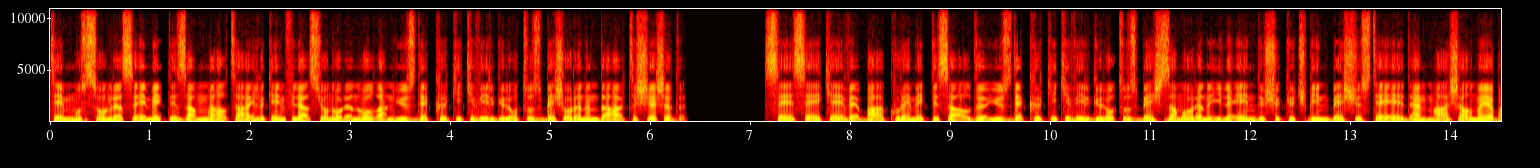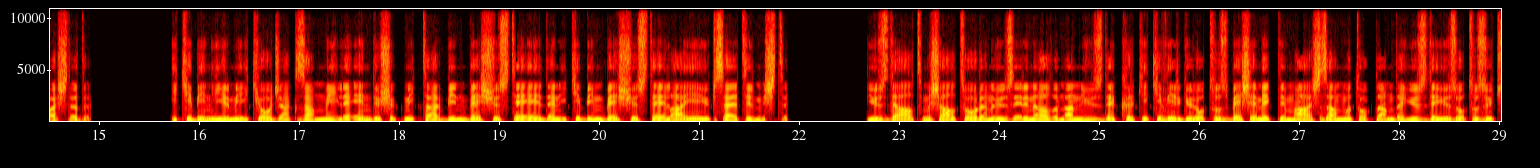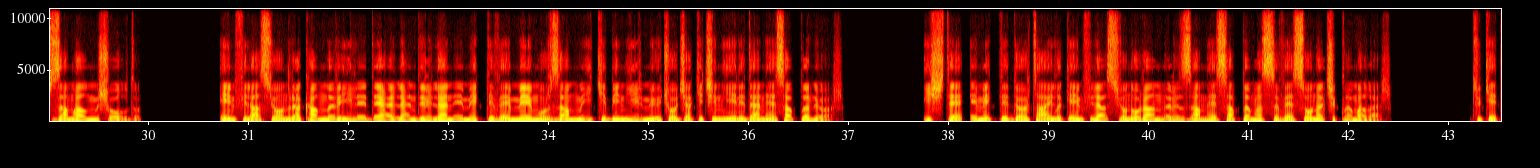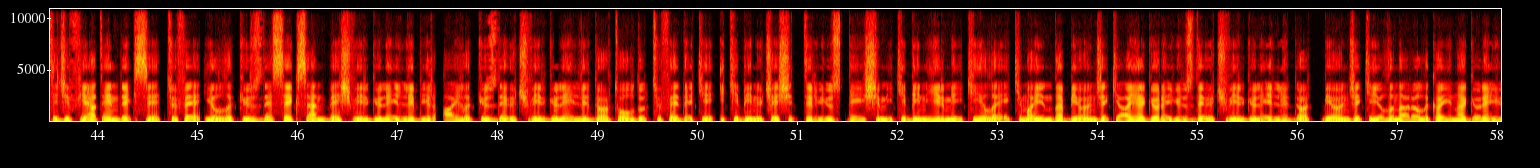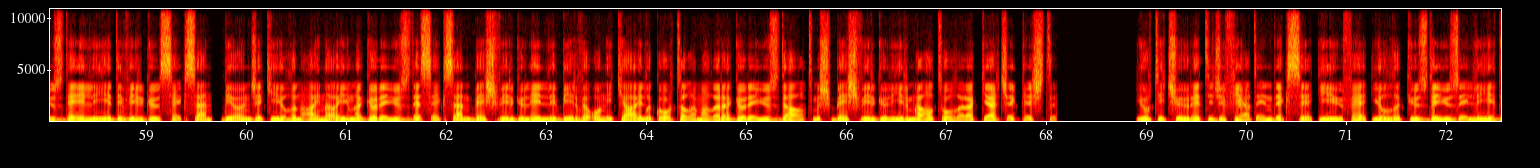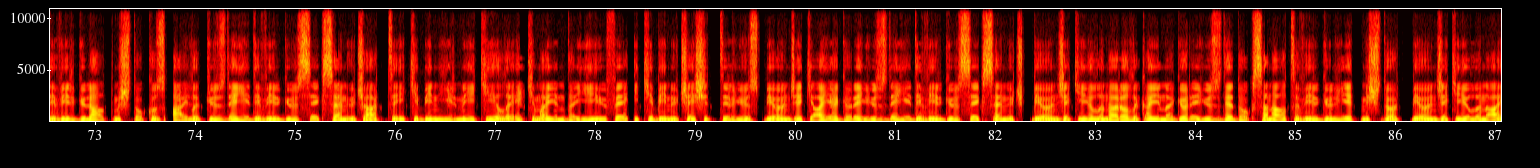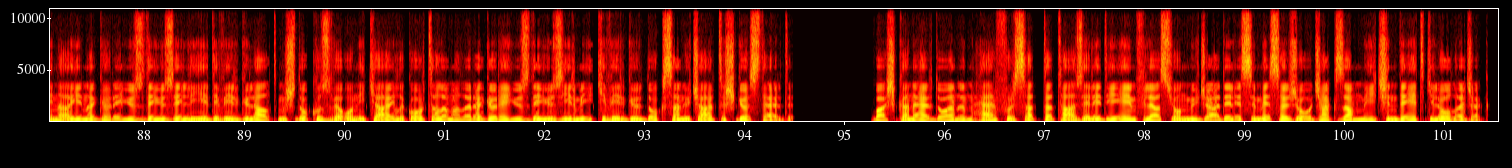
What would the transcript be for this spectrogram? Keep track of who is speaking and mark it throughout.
Speaker 1: Temmuz sonrası emekli zammı 6 aylık enflasyon oranı olan %42,35 oranında artış yaşadı. SSK ve Bağkur emeklisi aldığı %42,35 zam oranı ile en düşük 3500 TL'den maaş almaya başladı. 2022 Ocak zammı ile en düşük miktar 1500 TL'den 2500 TL'ye yükseltilmişti. %66 oranı üzerine alınan %42,35 emekli maaş zammı toplamda %133 zam almış oldu. Enflasyon rakamları ile değerlendirilen emekli ve memur zammı 2023 Ocak için yeniden hesaplanıyor. İşte, emekli 4 aylık enflasyon oranları zam hesaplaması ve son açıklamalar. Tüketici Fiyat Endeksi, TÜFE, yıllık %85,51, aylık %3,54 oldu. TÜFE'deki 2003 eşittir 100 değişim 2022 yılı Ekim ayında bir önceki aya göre %3,54, bir önceki yılın Aralık ayına göre %57,80, bir önceki yılın aynı ayına göre %85,51 ve 12 aylık ortalamalara göre %65,26 olarak gerçekleşti. Yurt içi üretici fiyat endeksi, YÜFE, yıllık %157,69, aylık %7,83 arttı 2022 yılı Ekim ayında YÜFE, 2003 eşittir 100, bir önceki aya göre %7,83, bir önceki yılın Aralık ayına göre %96,74, bir önceki yılın aynı ayına göre %157,69 ve 12 aylık ortalamalara göre %122,93 artış gösterdi. Başkan Erdoğan'ın her fırsatta tazelediği enflasyon mücadelesi mesajı Ocak zammı için de etkili olacak.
